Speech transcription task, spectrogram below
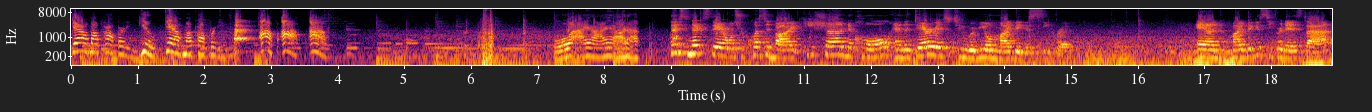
Get off my property. You, get off my property. Off, off, off. Why, I oughta. This next dare was requested by Keisha Nicole, and the dare is to reveal my biggest secret. And my biggest secret is that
